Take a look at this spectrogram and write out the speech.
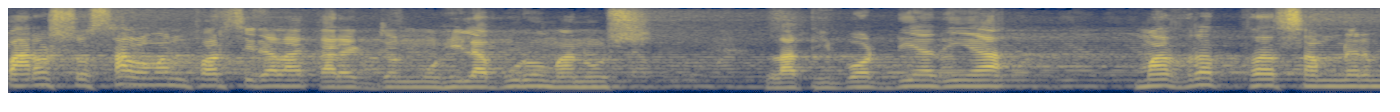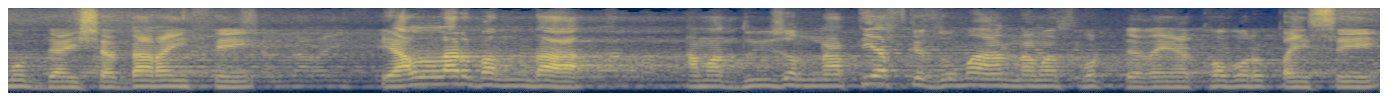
পারস্য সালমান ফার্সির এলাকার একজন মহিলা, বুড়ো মানুষ, লাঠি বট দিয়া দিয়া মাঝরাতার সামনের মধ্যে আইসা দাঁড়াইছে। এ আল্লাহর বান্দা, আমার দুইজন নাতি আজকে জুমার নামাজ পড়তে দেয়া খবর পাইছে।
